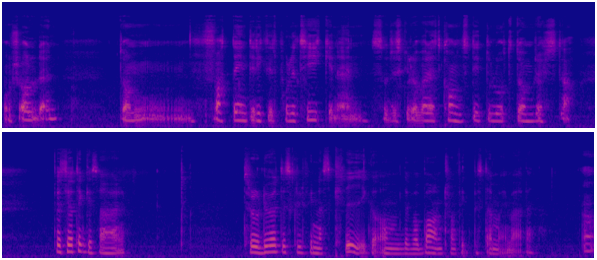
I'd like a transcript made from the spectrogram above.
års åldern de fattar inte riktigt politiken än så det skulle vara rätt konstigt att låta dem rösta. Fast jag tänker så här. Tror du att det skulle finnas krig om det var barn som fick bestämma i världen? Ja,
